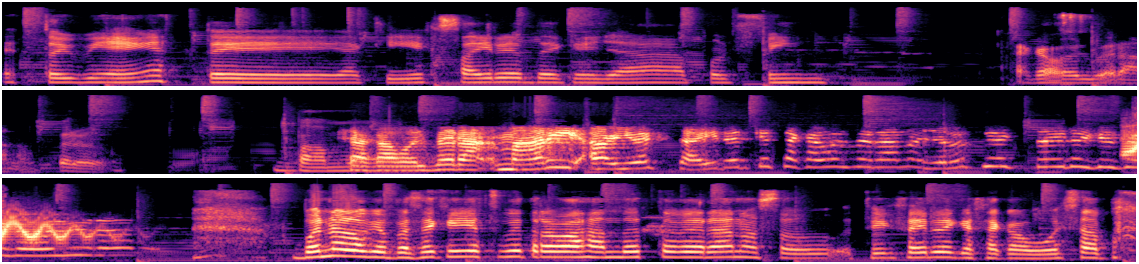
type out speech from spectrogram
Estoy bien, este, aquí excited de que ya por fin acabó el verano, pero vamos. Se acabó el verano. Mari, are you excited que se acabó el verano? Yo no estoy excited que se acabó el verano. Bueno, lo que pasa es que yo estuve trabajando este verano, so estoy excited de que se acabó esa parte.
